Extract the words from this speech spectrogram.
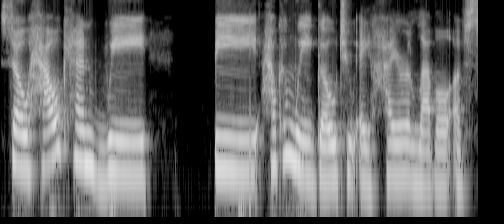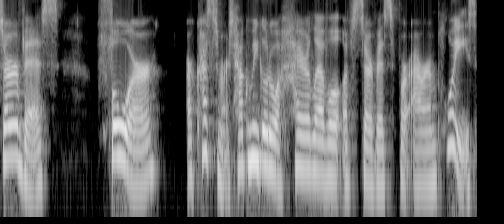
So, how can we be, how can we go to a higher level of service for our customers? How can we go to a higher level of service for our employees?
